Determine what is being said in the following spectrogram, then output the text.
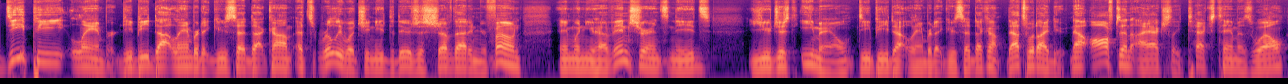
DP Lambert, dp.lambert at goosehead.com. That's really what you need to do is just shove that in your phone. And when you have insurance needs, you just email dp.lambert at goosehead.com. That's what I do. Now, often I actually text him as well,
